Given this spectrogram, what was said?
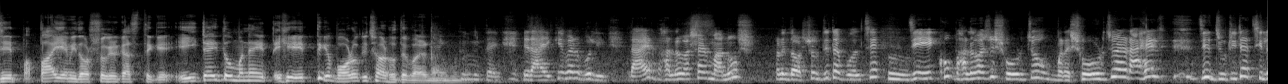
যে পাই আমি দর্শকের কাছ থেকে এইটাই তো মানে এর থেকে বড় কিছু আর হতে পারে না একদমই তাই। রায়কে এবার বলি রায়ের ভালোবাসার মানুষ মানে দর্শক যেটা বলছে যে এ খুব ভালোবাসে সৌর্য মানে সৌর্য আর রায়ের যে জুটিটা ছিল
